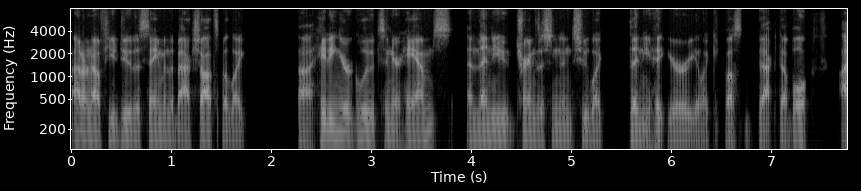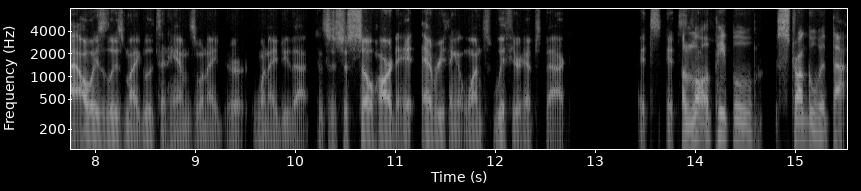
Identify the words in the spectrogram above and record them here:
I don't know if you do the same in the back shots, but like uh hitting your glutes and your hams and then you transition into like then you hit your, your like bust back double. I always lose my glutes and hams when I or when I do that because it's just so hard to hit everything at once with your hips back. It's it's A lot of people struggle with that,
